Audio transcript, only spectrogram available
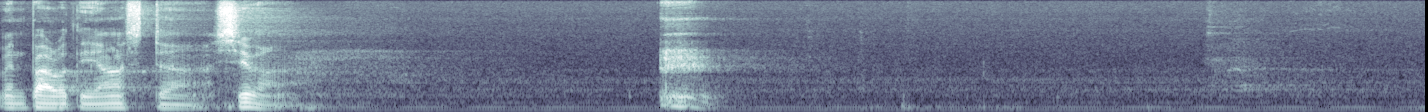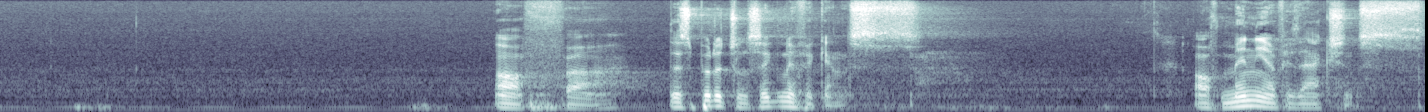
When Parvati asked uh, Shiva, of uh, the spiritual significance of many of his actions.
